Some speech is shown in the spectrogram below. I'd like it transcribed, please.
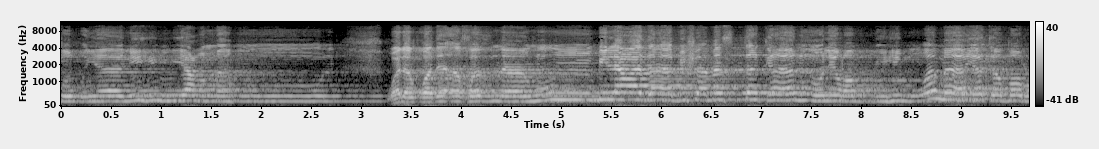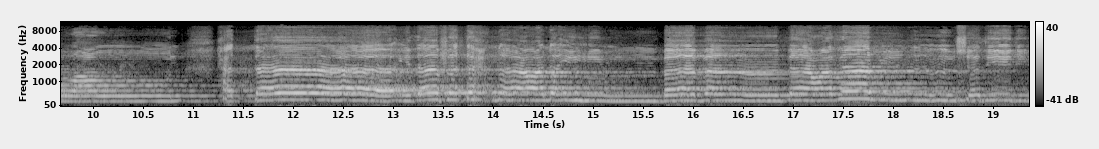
طغيانهم يعمهون. ولقد أخذناهم بالعذاب فما استكانوا لربهم وما يتضرعون. حتى إذا فتحنا عليهم بابا ذا عذاب شديد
